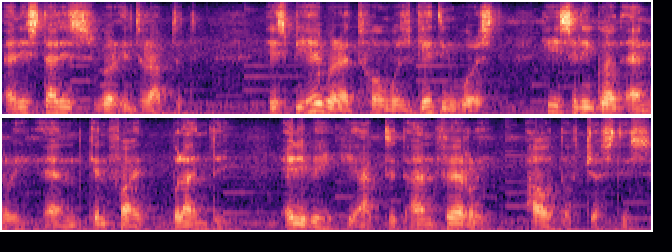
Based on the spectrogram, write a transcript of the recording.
and his studies were interrupted. His behavior at home was getting worse. He easily got angry and can fight blindly. Anyway, he acted unfairly out of justice.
